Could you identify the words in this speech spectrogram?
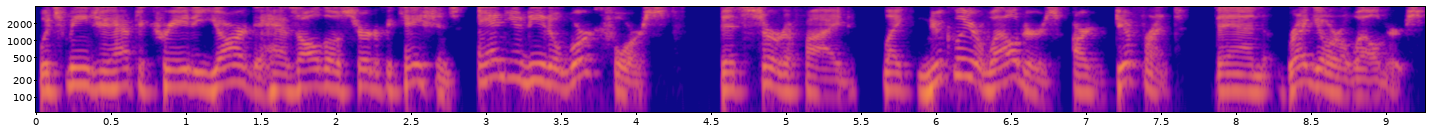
which means you have to create a yard that has all those certifications. And you need a workforce that's certified. Like nuclear welders are different than regular welders.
